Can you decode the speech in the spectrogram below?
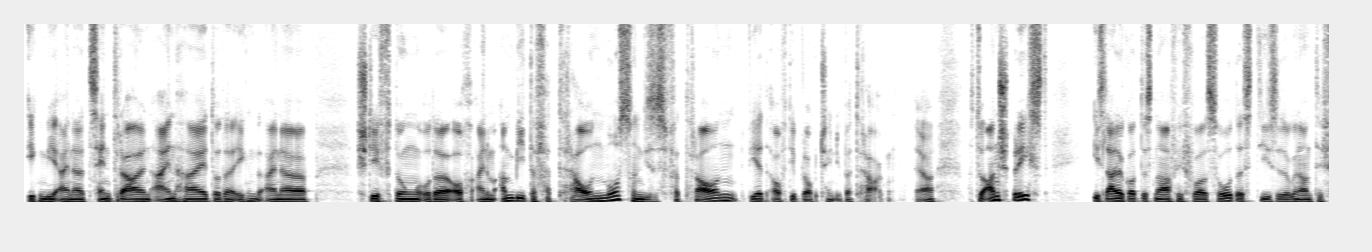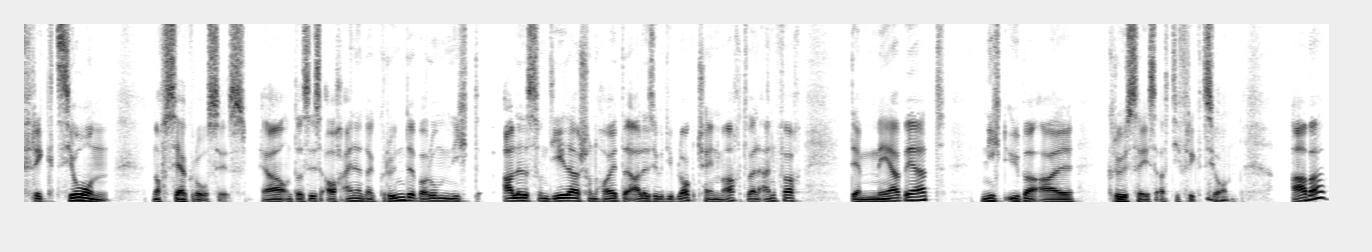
irgendwie einer zentralen Einheit oder irgendeiner Stiftung oder auch einem Anbieter vertrauen muss, und dieses Vertrauen wird auf die Blockchain übertragen. Ja. Was du ansprichst, ist leider Gottes nach wie vor so, dass diese sogenannte Friktion noch sehr groß ist. Ja, und das ist auch einer der Gründe, warum nicht alles und jeder schon heute alles über die Blockchain macht, weil einfach der Mehrwert nicht überall größer ist als die Friktion. Aber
